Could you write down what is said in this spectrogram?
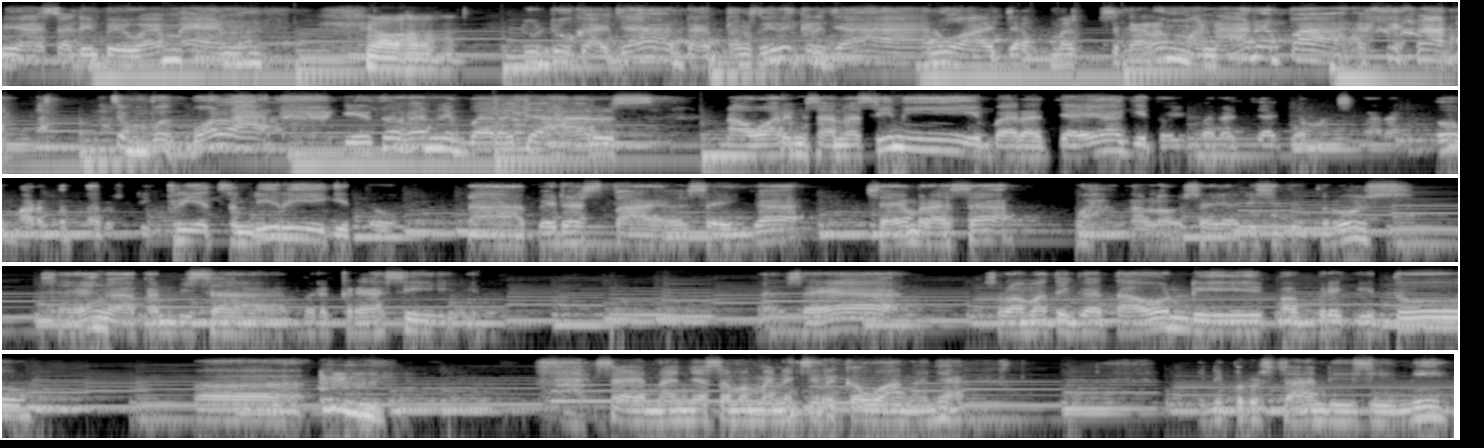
biasa di BUMN oh. duduk aja datang sini kerjaan. Wah zaman sekarang mana ada pak? Jemput bola. Gitu kan ibaratnya harus nawarin sana sini. Ibaratnya ya gitu. Ibaratnya zaman sekarang itu market harus di create sendiri gitu. Nah beda style. Sehingga saya merasa wah kalau saya di situ terus saya nggak akan bisa berkreasi gitu. Saya selama tiga tahun di pabrik itu uh, saya nanya sama manajer keuangannya ini perusahaan di sini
